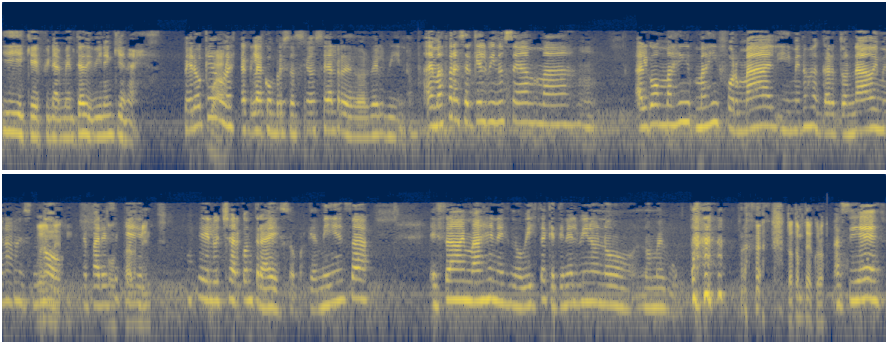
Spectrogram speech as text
Y que finalmente adivinen quién es. Pero que Wow. nuestra, la conversación sea alrededor del vino. Además, para hacer que el vino sea más algo más, más informal y menos acartonado y menos... no, Bueno, me parece que tenemos que luchar contra eso, porque a mí esa, esa imagen esnovista que tiene el vino no, no me gusta. Totalmente de acuerdo. Así es.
